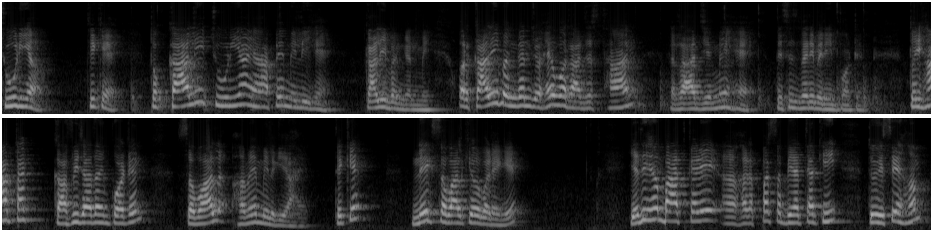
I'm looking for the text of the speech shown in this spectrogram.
चूड़ियाँ। ठीक है? तो काली चूड़ियाँ यहाँ पे मिली हैं, काली बंगन में। और काली बंगन जो है, वो राजस्थान राज्य में है। This is very very important तो यहाँ तक काफ़ी ज़्यादा इंपॉर्टेंट सवाल हमें मिल गया है, ठीक है? नेक्स्ट सवाल की ओर बढ़ेंगे। यदि हम बात करें हड़प्पा सभ्यता की तो इसे हम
